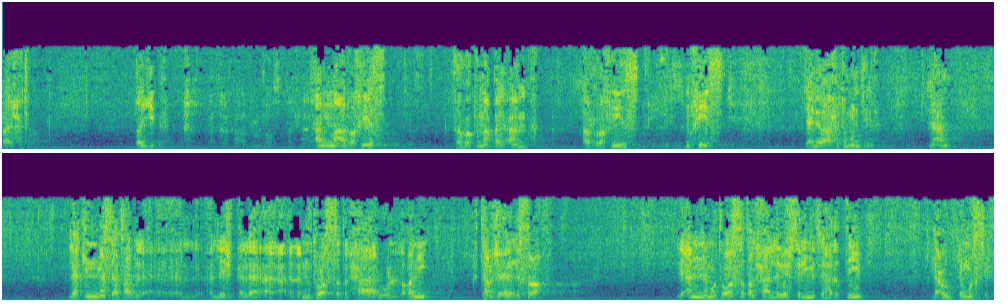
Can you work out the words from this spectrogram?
رائحتها. طيبة. أما الرخيص فهو كما قال العامة الرخيص مخيس يعني رائحته منتنة. نعم. لكن مسألة المتوسط الحال والغني ترجع إلى الإسراف. لأن متوسط الحال لو يشتري مثل هذا الطيب لعد مسرفا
